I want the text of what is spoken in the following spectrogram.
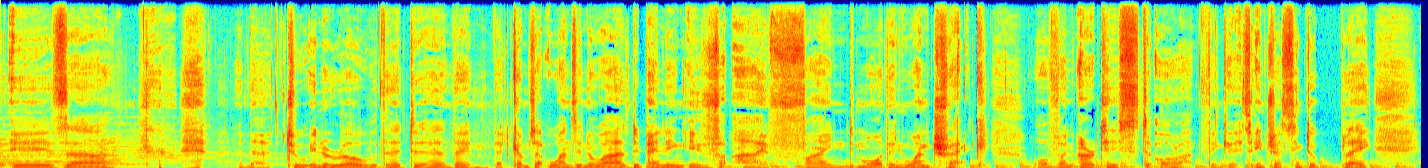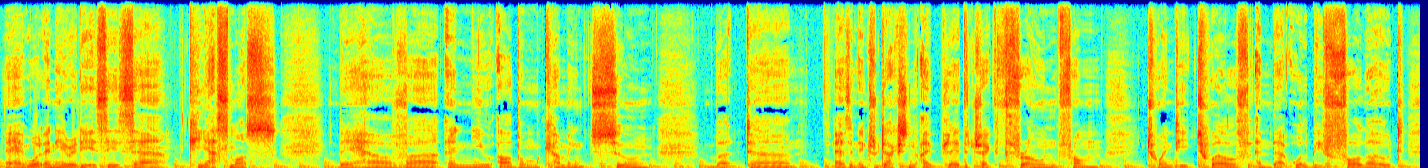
Is uh, the two in a row that uh, they, that comes up once in a while, depending if I find more than one track of an artist or I think it's interesting to play. Uh, well, and here it is: is uh, Kiasmos. They have uh, a new album coming soon, but uh, as an introduction, I play the track Thrown from 2012, and that will be followed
